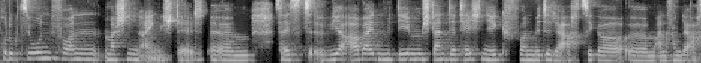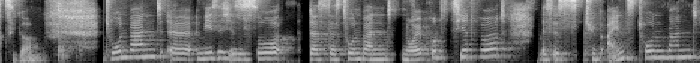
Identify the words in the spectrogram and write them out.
Produktion von Maschinen eingestellt. Ähm, das heißt, wir arbeiten mit dem Stand der Technik von Mitte der 80er, ähm, Anfang der 80er. Tonband äh, ist es so, dass das Tonband neu produziert wird. Es ist Typ 1 Tonband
